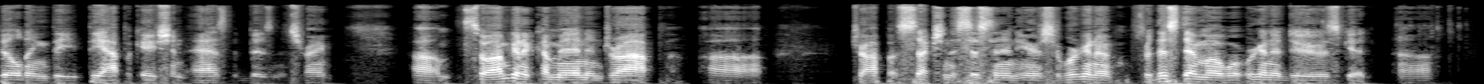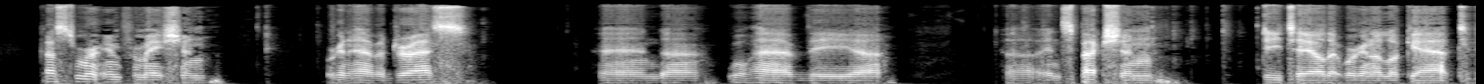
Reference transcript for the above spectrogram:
building the, the application as the business, right? Um, so I'm going to come in and drop uh, drop a section assistant in here. So we're going to, for this demo, what we're going to do is get uh, customer information. We're going to have address, and uh, we'll have the uh, uh inspection detail that we're going to look at,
